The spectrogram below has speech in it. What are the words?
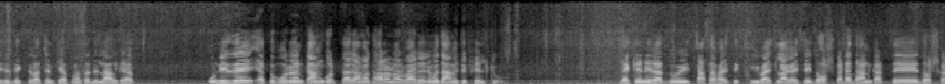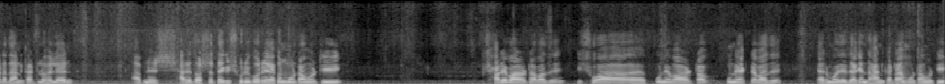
এই যে দেখতে পাচ্ছেন ক্যাপ মাথা দিয়ে লাল ক্যাপ, উনি যে এত পরিমাণ কাম করতে, আর আমার ধারণার বাইরে, এর মধ্যে আমি তো ফেলটু দেখেন এরা দুই চাষা ভাই কী বাইস লাগাইছে, দশ কাটা ধান কাটতে, দশ কাটা ধান কাটলো হলেন আপনি সাড়ে দশটা থেকে শুরু করে এখন মোটামুটি সাড়ে বারোটা বাজে, কি সোয়া পুনে বারোটা, পুনে একটা বাজে। এর মধ্যে দেখেন ধান কাটা মোটামুটি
